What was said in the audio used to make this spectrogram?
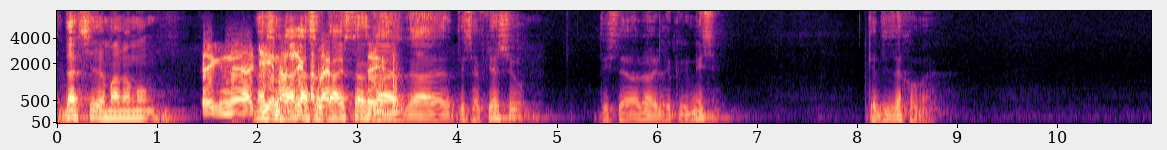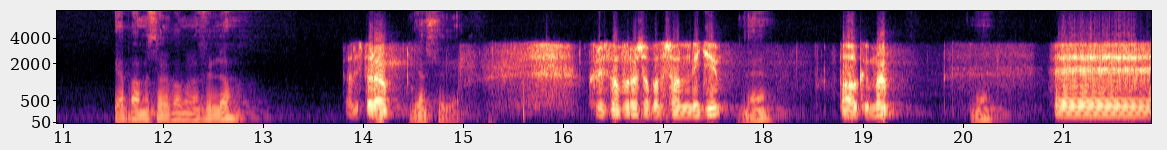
Εντάξει, ρε μάνα μου. Έγινε, Να Άκη, σε να καλά, είσαι σε καλά. ευχαριστώ Ναι. για, για τις ευχές σου. Τις θεωρώ ειλικρινείς και τις δέχομαι. Για πάμε στο επόμενο φίλο. Καλησπέρα. Γεια σου, φίλε. Χριστόφορος από Θεσσαλονίκη. Ναι. Πάω και είμαι. Ναι. Ε,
